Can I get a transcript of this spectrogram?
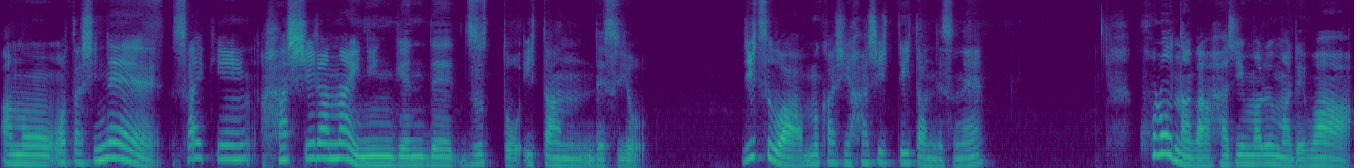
あの、私ね、最近走らない人間でずっといたんですよ。実は昔走っていたんですね。コロナが始まるまでは、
